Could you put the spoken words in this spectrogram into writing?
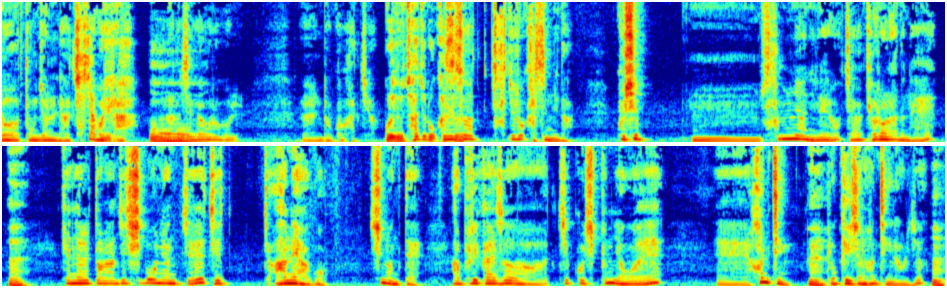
요 동전을 내가 찾아버리라 라는 생각으로 그걸 예, 놓고 갔죠. 그래서 찾으러 갔어요. 그래서 찾으러 갔습니다. 93년이네요. 음, 제가 결혼하던 해 네. 케냐를 떠난 지 15년째 제 아내하고 신혼 때 아프리카에서 찍고 싶은 영화의 에, 헌팅, 네. 로케이션 헌팅이라고 그러죠. 네.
